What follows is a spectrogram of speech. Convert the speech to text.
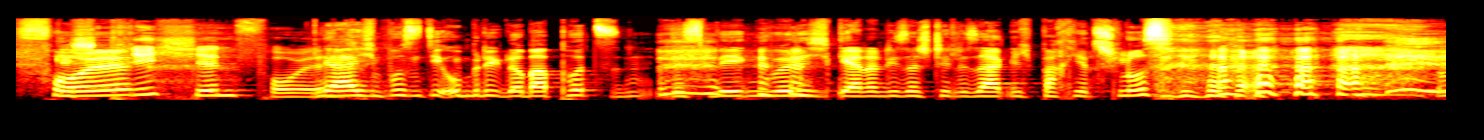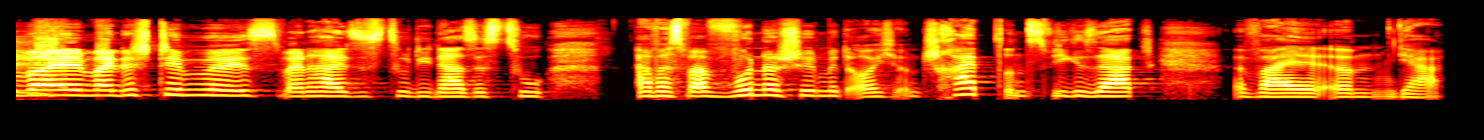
voll. Gestrichen voll. Ja, ich muss die unbedingt noch mal putzen. Deswegen würde ich gerne an dieser Stelle sagen, ich mache jetzt Schluss. Weil meine Stimme ist, mein Hals ist zu, die Nase ist zu. Aber es war wunderschön mit euch und schreibt uns, wie gesagt, weil, ähm, ja,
